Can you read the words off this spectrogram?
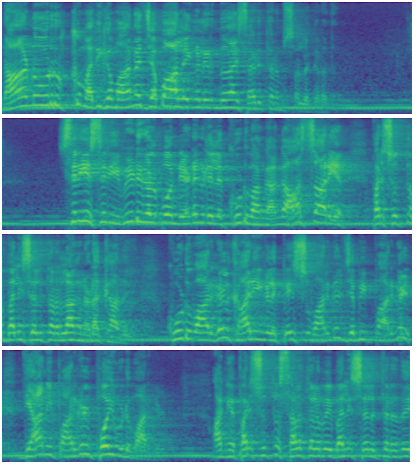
நானூறுக்கும் அதிகமான ஜெப ஆலயங்கள் இருந்ததாய் சரித்திரம் சொல்லுகிறது. சிறிய சிறிய வீடுகள் போன்ற இடங்களில் கூடுவாங்க. அங்க ஆசாரியன் பரிசுத்த பலி செலுத்துறதெல்லாம் அங்க நடக்காது. கூடுவார்கள் காரியங்களை பேசுவார்கள் ஜெபிப்பார்கள் தியானிப்பார்கள் போய்விடுவார்கள். அங்கே பரிசுத்த ஸ்தலத்தில் போய் பலி செலுத்துறது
